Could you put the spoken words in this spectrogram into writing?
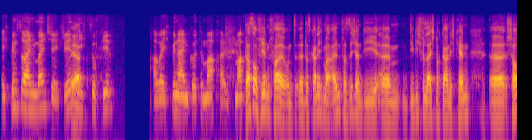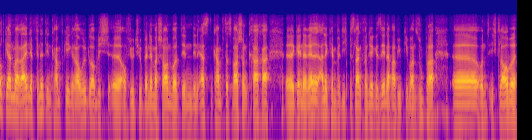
ich bin so ein Mensch. Ich rede ja. nicht zu viel. Aber ich bin ein guter Macher. Ich mach das auf jeden Fall. Und äh, das kann ich mal allen versichern, die, ja. ähm, die dich vielleicht noch gar nicht kennen. Äh, schaut gerne mal rein. Ihr findet den Kampf gegen Raoul, glaube ich, äh, auf YouTube, wenn ihr mal schauen wollt. Den, den ersten Kampf, das war schon Kracher. Äh, generell alle Kämpfe, die ich bislang von dir gesehen habe, Habib, die waren super. Äh, und ich glaube,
